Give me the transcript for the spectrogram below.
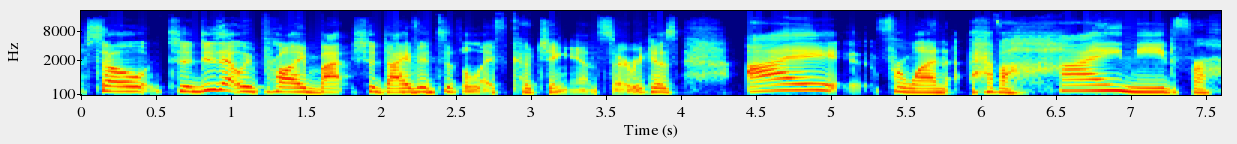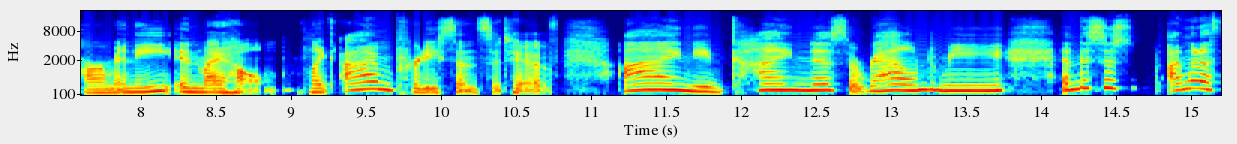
So, to do that, we probably should dive into the life coaching answer because I, for one, have a high need for harmony in my home. Like, I'm pretty sensitive. I need kindness around me. And this is, I'm going to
